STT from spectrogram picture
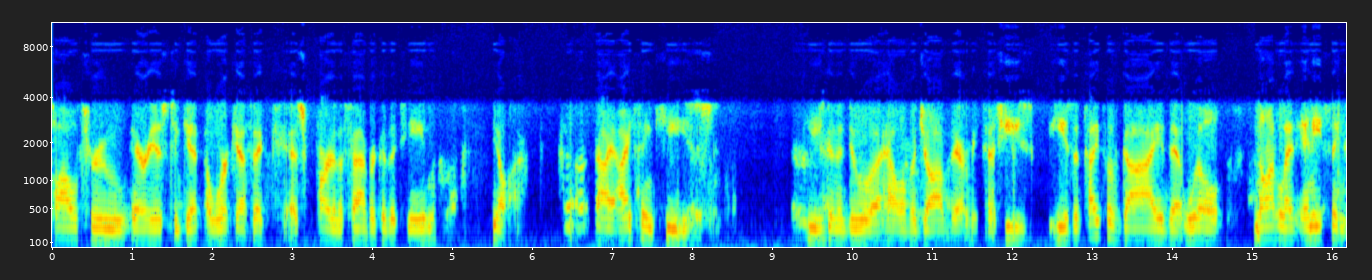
plow through areas to get a work ethic as part of the fabric of the team. You know, I, I think he's he's going to do a hell of a job there because he's he's the type of guy that will not let anything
